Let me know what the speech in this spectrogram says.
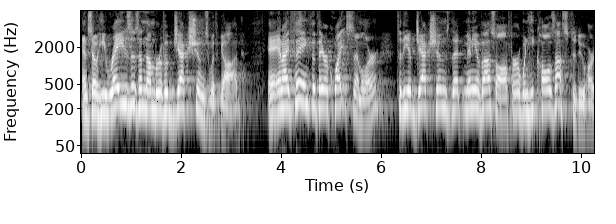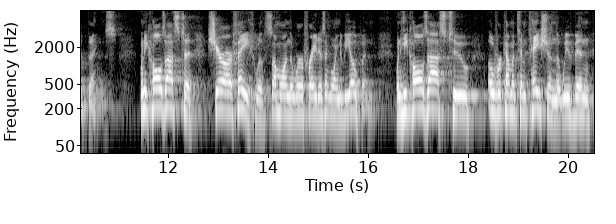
And so he raises a number of objections with God. And I think that they are quite similar to the objections that many of us offer when he calls us to do hard things. When he calls us to share our faith with someone that we're afraid isn't going to be open. When he calls us to overcome a temptation that we've been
